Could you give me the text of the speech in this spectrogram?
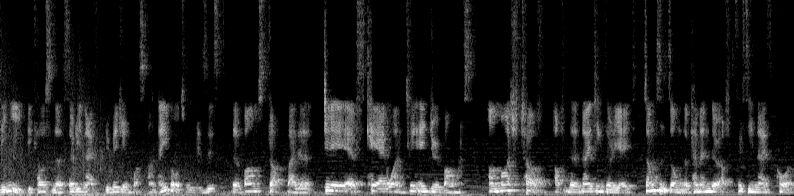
Lingyi because the 39th Division was unable to resist the bombs dropped by the JAF's Ki-1 twin-engine bombers. On March 12th of the 1938, Zhang Zizhong, the commander of 59th Corps,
